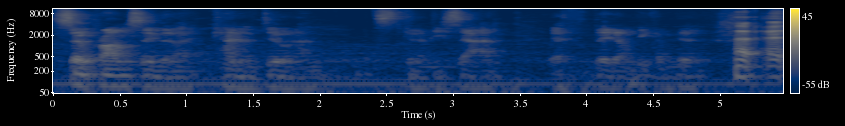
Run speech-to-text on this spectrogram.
so promising that I kind of do, and I'm it's gonna be sad if they don't become good. Uh, uh,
